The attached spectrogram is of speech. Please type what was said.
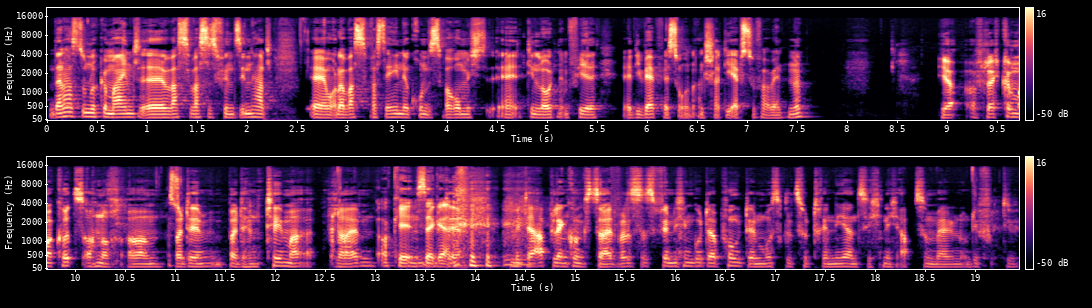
Und dann hast du noch gemeint, äh, was, was es für einen Sinn hat äh, oder was, was der Hintergrund ist, warum ich äh, den Leuten empfehle, äh, die Webversion anstatt die Apps zu verwenden. Ne? Ja, vielleicht können wir kurz auch noch ähm, bei dem bei dem Thema bleiben. Okay, sehr gerne. Mit der, mit der Ablenkungszeit, weil das ist, finde ich, ein guter Punkt, den Muskel zu trainieren, sich nicht abzumelden und die, die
